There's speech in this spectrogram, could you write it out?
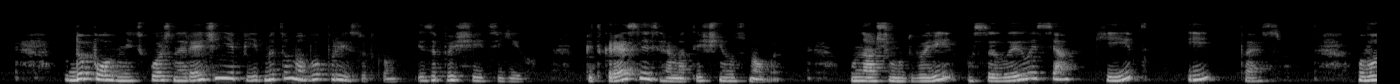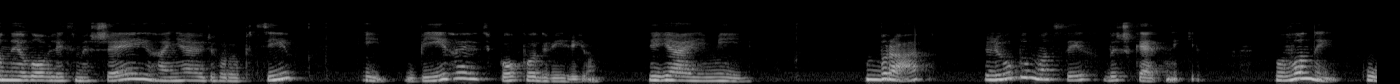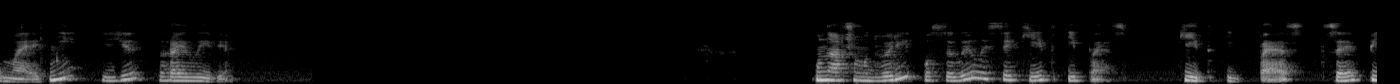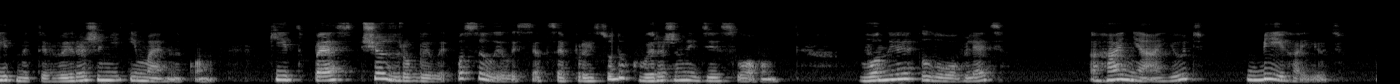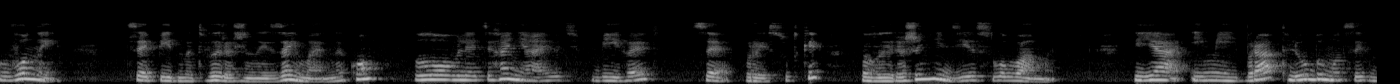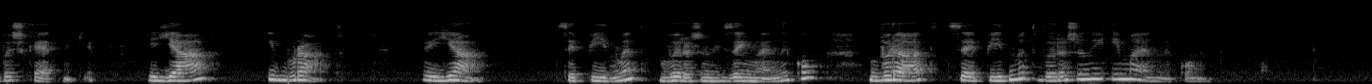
Доповніть кожне речення підметом або присудком і запишіть їх. Підкресліть граматичні основи. У нашому дворі оселилися кіт і пес. Вони ловлять мишей, ганяють горобців і бігають по подвір'ю. Я і мій брат любимо цих бешкетників. Вони кумедні й грайливі. У нашому дворі оселилися кіт і пес. Кіт і пес це підмети, виражені іменником. Кіт, пес що зробили? Оселилися. Це присудок, виражений дієсловом. Вони ловлять, ганяють, бігають. Вони це підмет, виражений займенником, ловлять, ганяють, бігають. Це присудки, виражені дієсловами. Я і мій брат любимо цих бешкетників. Я і брат. Я це підмет, виражений займенником. Брат це підмет, виражений іменником.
